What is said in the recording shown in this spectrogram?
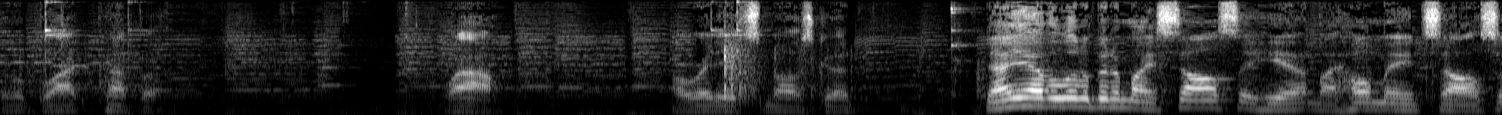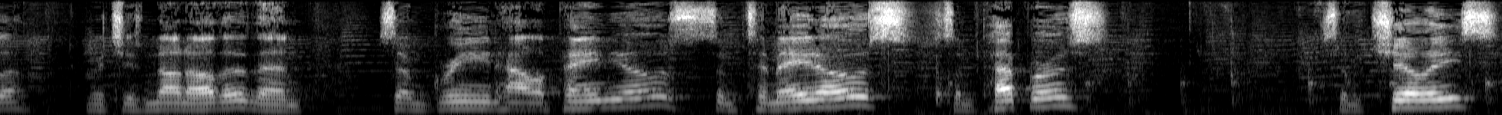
little black pepper. Wow, already it smells good. Now you have a little bit of my salsa here, my homemade salsa, which is none other than some green jalapenos, some tomatoes, some peppers, some chilies,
